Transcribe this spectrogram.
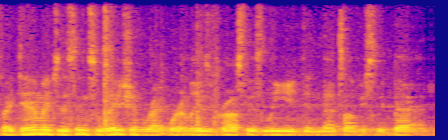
if I damage this insulation right where it lays across this lead, then that's obviously bad.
